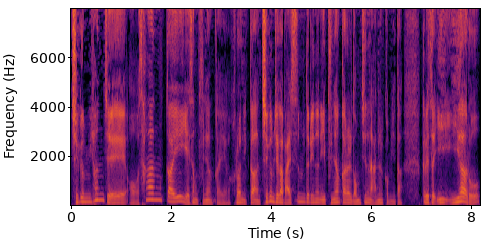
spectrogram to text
지금 현재 어, 상한가의 예상 분양가예요. 그러니까 지금 제가 말씀드리는 이 분양가를 넘지는 않을 겁니다. 그래서 이 이하로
